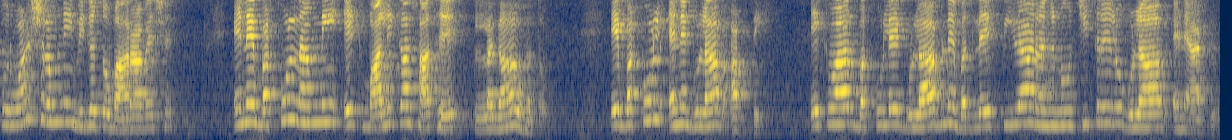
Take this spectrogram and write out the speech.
પૂર્વાશ્રમની વિગતો બહાર આવે છે. એને બકુલ નામની એક બાલિકા સાથે લગાવ હતો. એ બકુલ એને ગુલાબ આપતી. એકવાર બકુલે ગુલાબને બદલે પીળા રંગનું ચિતરેલું ગુલાબ એને આપ્યું.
